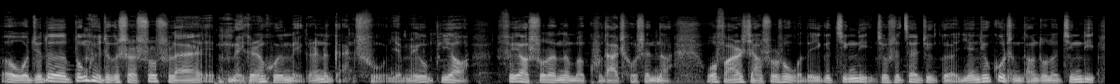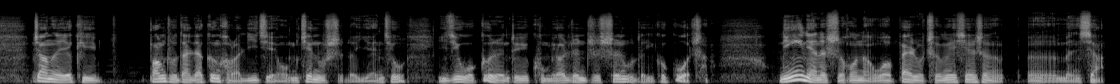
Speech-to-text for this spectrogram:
呃，我觉得崩溃这个事儿说出来，每个人会有每个人的感触，也没有必要非要说的那么苦大仇深的。我反而想说说我的一个经历，就是在这个研究过程当中的经历，这样呢也可以。帮助大家更好的理解我们建筑史的研究，以及我个人对于孔庙认知深入的一个过程。零一年的时候呢，我拜入陈威先生呃门下，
